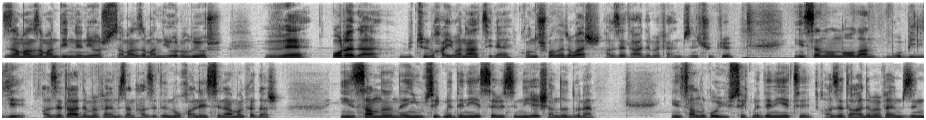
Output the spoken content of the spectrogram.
Zaman zaman dinleniyor, zaman zaman yoruluyor ve orada bütün hayvanat ile konuşmaları var Hz. Adem Efendimizin. Çünkü insanoğluna olan bu bilgi Hz. Adem Efendimiz'den Hz. Nuh Aleyhisselam'a kadar insanlığın en yüksek medeniyet seviyesini yaşandığı dönem. İnsanlık o yüksek medeniyeti Hz. Adem Efendimizin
